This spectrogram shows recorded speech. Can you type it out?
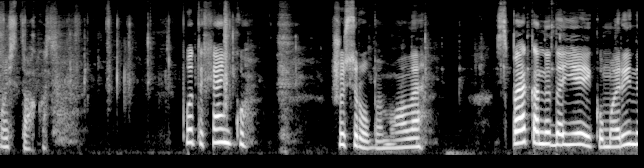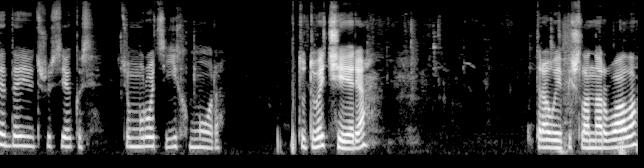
Ось так от. Потихеньку щось робимо, але спека не дає, і комарі не дають щось якось. В цьому році їх море. Тут вечеря. Трави пішла нарвала.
